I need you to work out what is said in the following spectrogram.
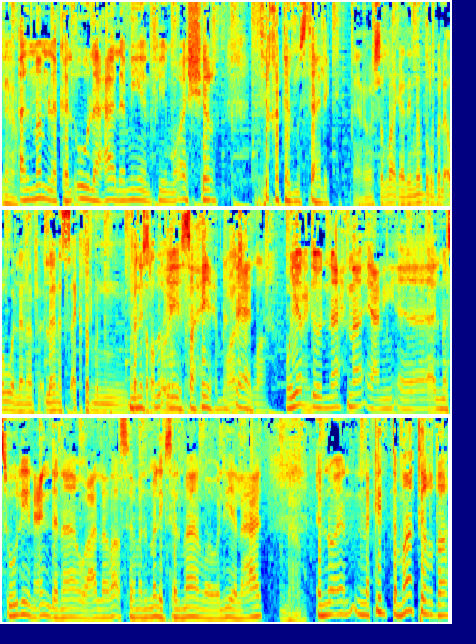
نعم. المملكة الأولى عالميا في مؤشر ثقة المستهلك. يعني ما شاء الله قاعدين نضرب الأول لنا لنس أكثر من فترة إيه طويلة. صحيح ما شاء بالفعل. الله. ويبدو أي. إن إحنا يعني آه، المسؤولين عندنا وعلى رأسهم الملك سلمان وولي العهد نعم. إنه إنك أنت ما ترضى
